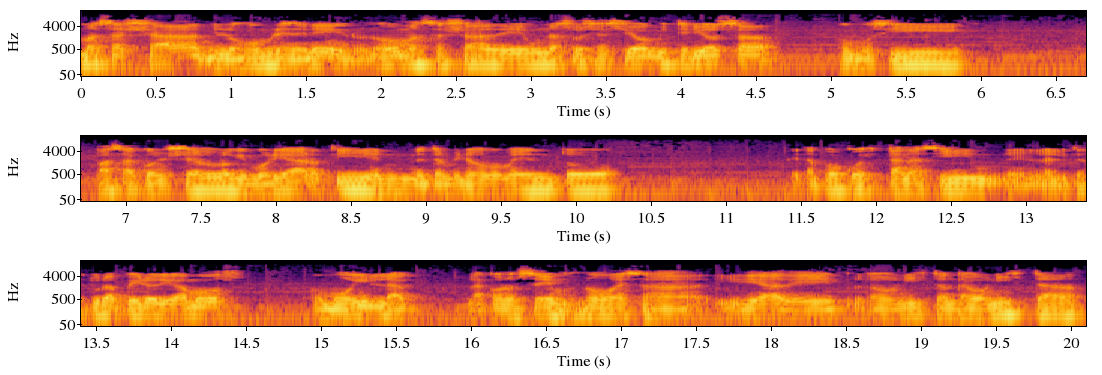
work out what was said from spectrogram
más allá de los hombres de negro, ¿no? Más allá de una asociación misteriosa, como si pasa con Sherlock y Moriarty en un determinado momento, que tampoco es tan así en la literatura, pero digamos, como hoy la, la conocemos, ¿no? Esa idea de protagonista, antagonista,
